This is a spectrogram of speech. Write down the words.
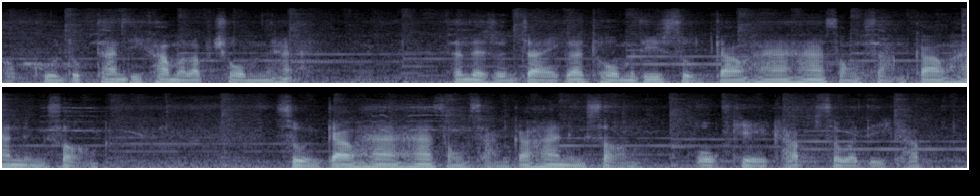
ขอบคุณทุกท่านที่เข้ามารับชมนะฮะ ท่านใดสนใจก็โทรมาที่ 0955239512 0955239512 โอเคครับ สวัสดีครับ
